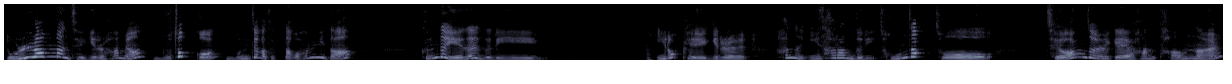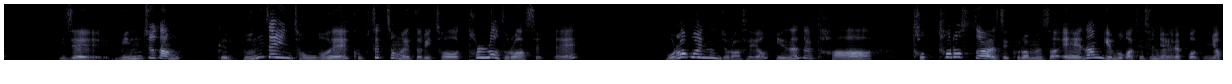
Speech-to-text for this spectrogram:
논란만 제기를 하면 무조건 문제가 됐다고 합니다. 근데 얘네들이 이렇게 얘기를 하는 이 사람들이 정작 저 제왕절개 한 다음날 이제 민주당 그 문재인 정부의 국세청 애들이 저 털러 들어왔을 때 뭐라고 했는 줄 아세요? 얘네들 다 더 털었어야지 그러면서 애난 게 뭐가 대수냐 이랬거든요.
